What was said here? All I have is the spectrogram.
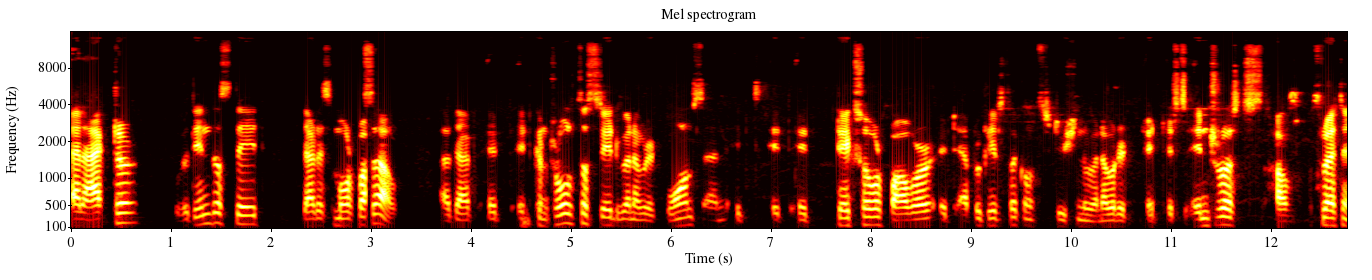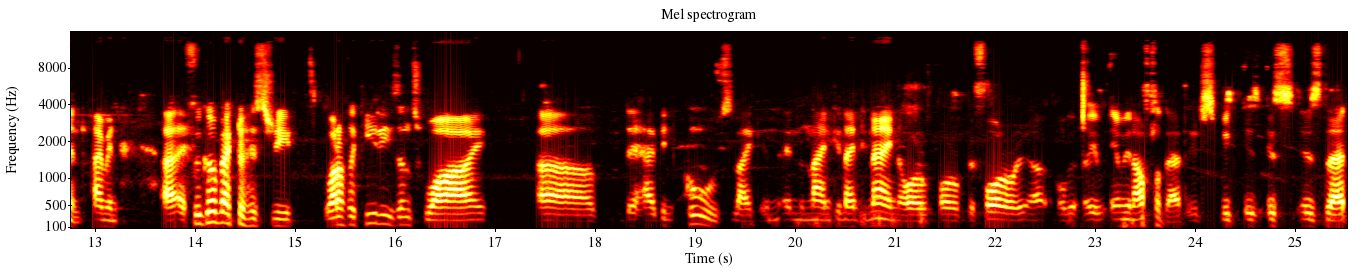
an actor within the state that is more powerful, uh, that it, it controls the state whenever it wants and it, it, it takes over power, it abrogates the constitution whenever it, it, its interests are threatened. I mean, uh, if we go back to history, one of the key reasons why uh, there have been coups like in, in 1999 or, or before or, uh, or even after that it's is, is, is that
